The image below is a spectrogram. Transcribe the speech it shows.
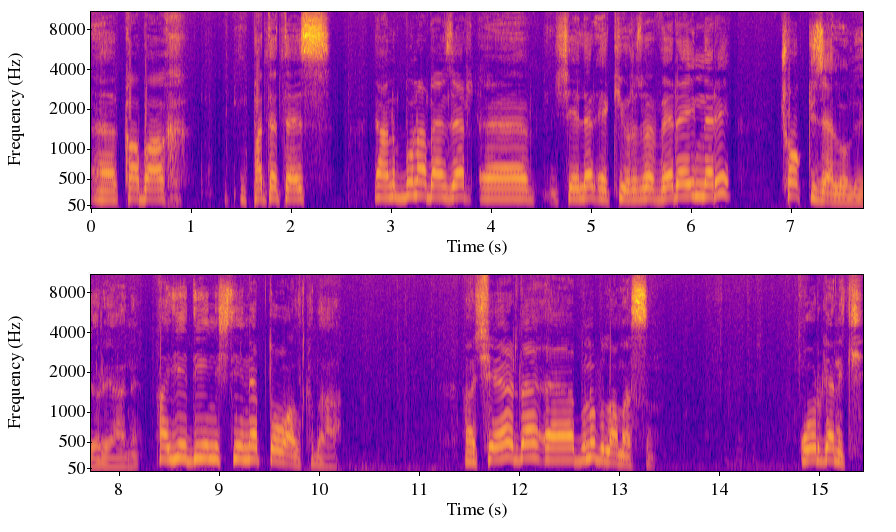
e, kabak, patates yani buna benzer şeyler ekiyoruz ve vereyimleri çok güzel oluyor yani. Ha yediğin içtiğin hep doğal gıda. Şehirde e, bunu bulamazsın. Organik.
